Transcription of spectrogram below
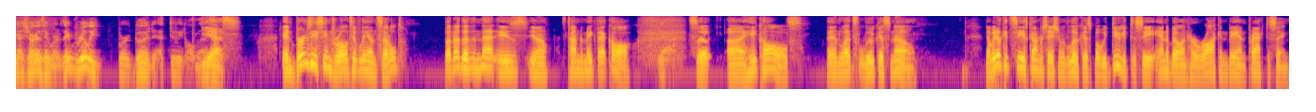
as young as they were, they really were good at doing all that. Yes. And Burnsley seems relatively unsettled, but other than that, is you know it's time to make that call. Yeah. So uh, he calls and lets Lucas know. Now we don't get to see his conversation with Lucas, but we do get to see Annabelle and her rock and band practicing.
